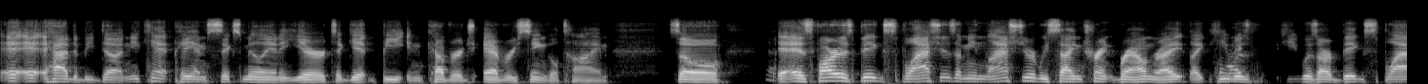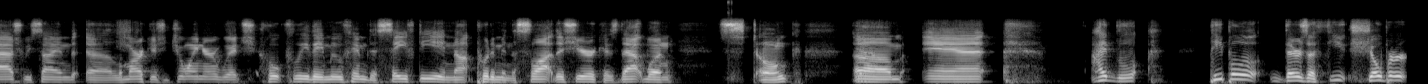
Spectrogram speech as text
it, it, had to be done. You can't pay him six million a year to get beat in coverage every single time. So as far as big splashes, I mean, last year we signed Trent Brown, right? Like he right. was he was our big splash. We signed uh, Lamarcus Joyner, which hopefully they move him to safety and not put him in the slot this year because that one stunk. Yeah. Um, and I'd people. There's a few Schobert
